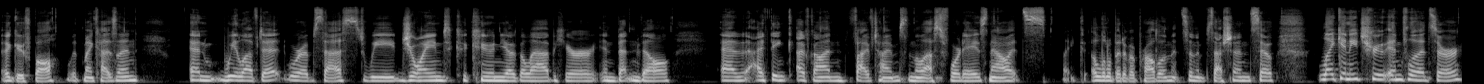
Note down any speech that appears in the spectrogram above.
a goofball with my cousin. And we loved it. We're obsessed. We joined Cocoon Yoga Lab here in Bentonville. And I think I've gone five times in the last four days now. It's like a little bit of a problem. It's an obsession. So, like any true influencer,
